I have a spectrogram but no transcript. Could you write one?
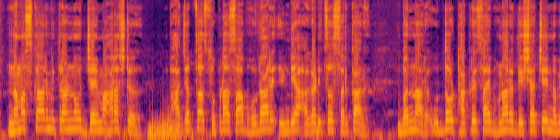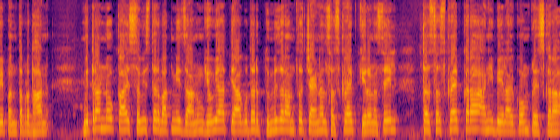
नमस्कार मित्रांनो जय महाराष्ट्र. भाजपचा सुपडा साफ होणार इंडिया आघाडीचं सरकार. बनणार उद्धव ठाकरे साहेब होणार देशाचे नवे पंतप्रधान. मित्रांनो काय सविस्तर बातमी जाणून घेऊया. त्या अगोदर तुम्ही जर आमचं चॅनल सबस्क्राईब केलं नसेल तर सबस्क्राईब करा आणि बेल आयकॉन प्रेस करा.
